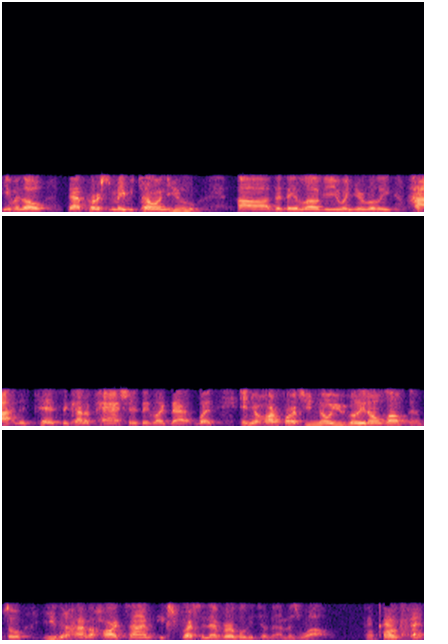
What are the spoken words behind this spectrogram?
even though that person may be telling you uh, that they love you and you're really hot and intense and kind of passionate, things like that. But in your heart of hearts, you know you really don't love them. So you're going to have a hard time expressing that verbally to them as well. Okay. Okay?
